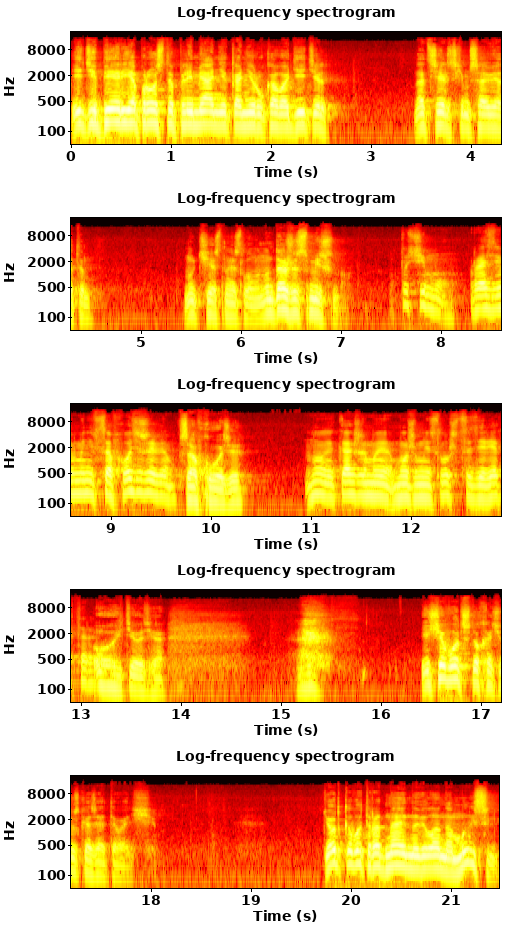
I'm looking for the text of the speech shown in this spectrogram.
И теперь я просто племянник, а не руководитель над сельским советом. Ну, честное слово, ну даже смешно. Почему? Разве мы не в совхозе живем? В совхозе. Ну и как же мы можем не слушаться директора? Ой, тетя. Еще вот что хочу сказать, товарищи. Тетка вот родная навела на мысль.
